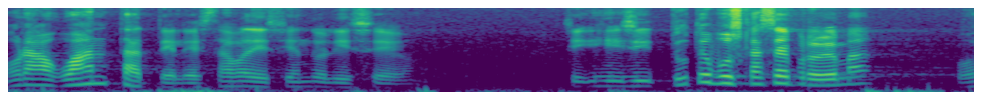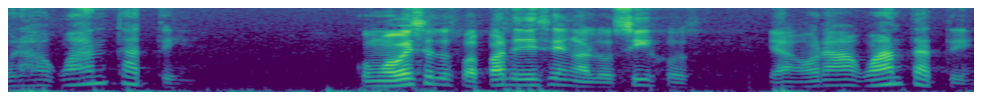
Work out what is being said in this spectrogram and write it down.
Ahora aguántate, le estaba diciendo Eliseo. Si, si, tú te buscas el problema, ahora aguántate. Como a veces los papás le dicen a los hijos, ya, ahora aguántate.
